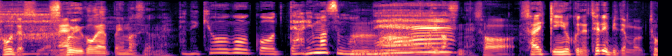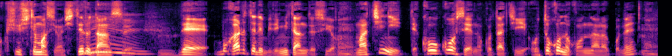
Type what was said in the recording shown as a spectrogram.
そうですよね。そういう子がやっぱいますよね。やっぱね強豪校ってありますもんね、うんありますね。そう。最近よくねテレビでも特集してますよ。ね知ってるダンス、うん。で僕あるテレビで見たんですよ、ええ。街に行って高校生の子たち男の子女の子ね、ね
